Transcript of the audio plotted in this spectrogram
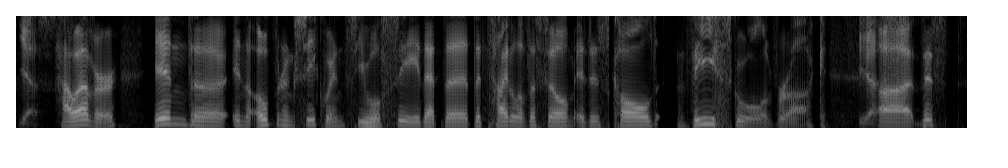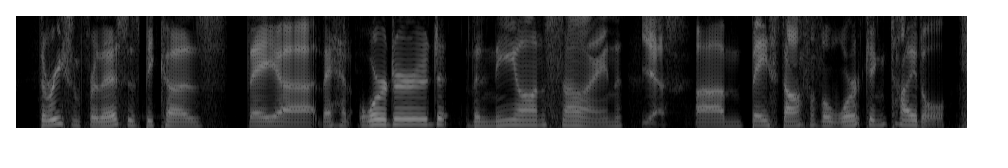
yes. However, in the in the opening sequence, you will see that the the title of the film it is called The School of Rock. Yes. Uh, this the reason for this is because they uh they had ordered the neon sign yes. um based off of a working title.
